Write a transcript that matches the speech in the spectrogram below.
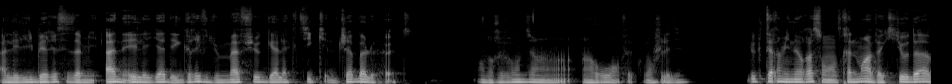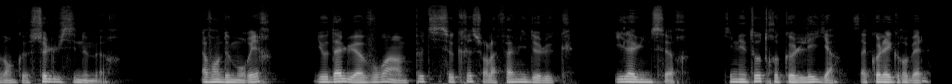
aller libérer ses amis Han et Leia des griffes du mafieux galactique Jabba le Hutt. On aurait vraiment dit un, un en fait, comment je l'ai dit. Luke terminera son entraînement avec Yoda avant que celui-ci ne meure. Avant de mourir, Yoda lui avouera un petit secret sur la famille de Luke. Il a une sœur, qui n'est autre que Leia, sa collègue rebelle,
